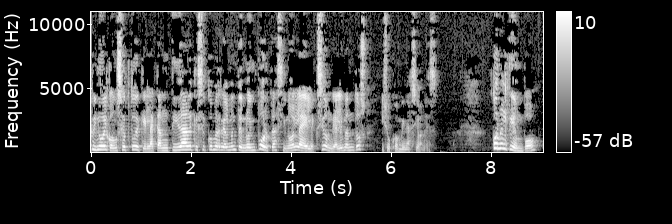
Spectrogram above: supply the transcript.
vino el concepto de que la cantidad que se come realmente no importa, sino la elección de alimentos y sus combinaciones. Con el tiempo,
